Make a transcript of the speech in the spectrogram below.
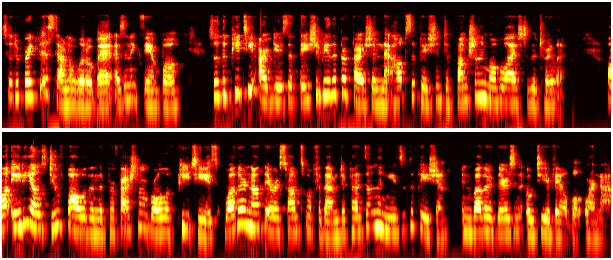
So, to break this down a little bit, as an example, so the PT argues that they should be the profession that helps the patient to functionally mobilize to the toilet. While ADLs do fall within the professional role of PTs, whether or not they're responsible for them depends on the needs of the patient and whether there's an OT available or not.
